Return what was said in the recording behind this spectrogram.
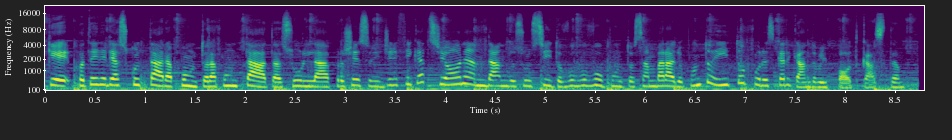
che potete riascoltare appunto la puntata sul processo di gelificazione andando sul sito www.sambaradio.it oppure scaricandovi il podcast.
